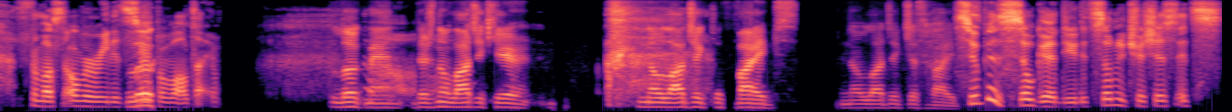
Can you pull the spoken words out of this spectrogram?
it's the most overrated soup of all time. Look, man, there's no logic here. No logic, just vibes. No logic, just vibes. Soup is so good, dude. It's so nutritious. It's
